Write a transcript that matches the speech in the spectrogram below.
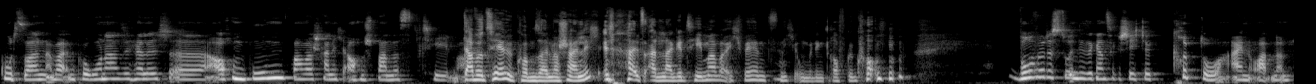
Gut, sollen aber in Corona sicherlich äh, auch ein Boom, war wahrscheinlich auch ein spannendes Thema. Da wird's hergekommen sein wahrscheinlich als Anlagethema, aber ich wäre jetzt nicht unbedingt drauf gekommen. Wo würdest du in diese ganze Geschichte Krypto einordnen?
